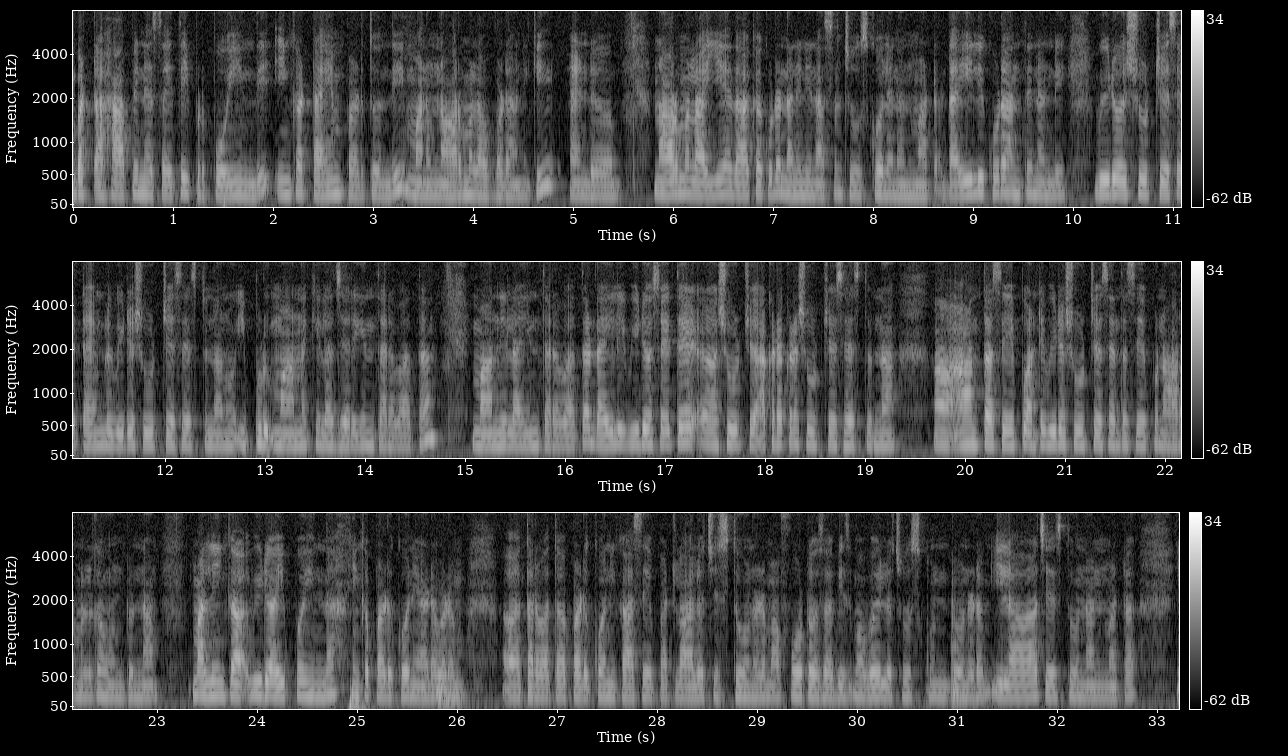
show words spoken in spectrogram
బట్ ఆ హ్యాపీనెస్ అయితే ఇప్పుడు పోయింది. ఇంకా టైం పడుతుంది మనం నార్మల్ అవ్వడానికి. అండ్ నార్మల్ అయ్యేదాకా కూడా నన్ను నేను అసలు చూసుకోలేనమాట డైలీ కూడా అంతేనండి. వీడియో షూట్ చేసే టైంలో వీడియో షూట్ చేసేస్తున్నాను. ఇప్పుడు మా అన్నకి ఇలా జరిగిన తర్వాత మా అన్న ఇలా అయిన తర్వాత డైలీ వీడియోస్ అయితే షూట్ అక్కడక్కడ షూట్ చేసేస్తున్నా. అంతసేపు అంటే వీడియో షూట్ చేసేంతసేపు నార్మల్గా ఉంటున్నా. మళ్ళీ ఇంకా వీడియో అయిపోయిందా? ఇంకా పడుకొని అడవడం తర్వాత పడుకొని కాసేపు అట్లా ఆలోచిస్తూ ఉండడం ఆ ఫొటోస్ అవి మొబైల్లో చూసుకుంటూ ఉండడం ఇలా చేస్తూ ఉన్నాను అనమాట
